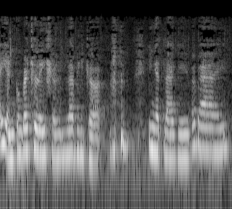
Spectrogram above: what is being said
ayan, congratulations. Love you, Jo. Ingat lagi. Bye-bye.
